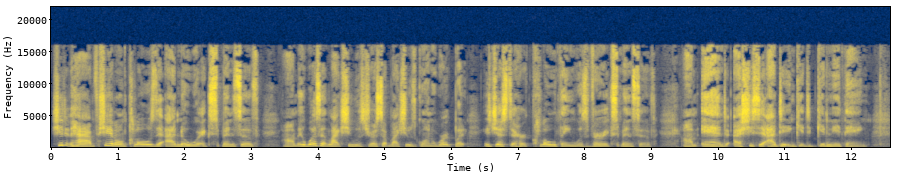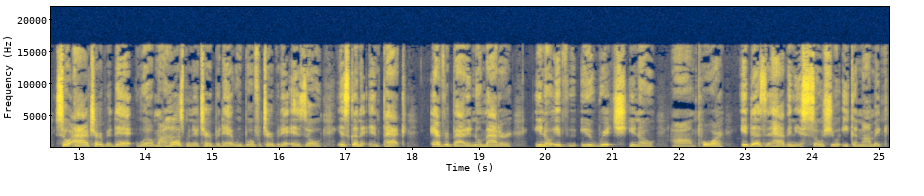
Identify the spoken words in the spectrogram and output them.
she didn't have she had on clothes that I know were expensive. Um, it wasn't like she was dressed up like she was going to work, but it's just that her clothing was very expensive. Um, and she said, I didn't get to get anything. So I interpret that. Well, my husband interpreted that. We both interpret it as though it's going to impact everybody, no matter you know if you're rich, you know, um, poor. It doesn't have any social economic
